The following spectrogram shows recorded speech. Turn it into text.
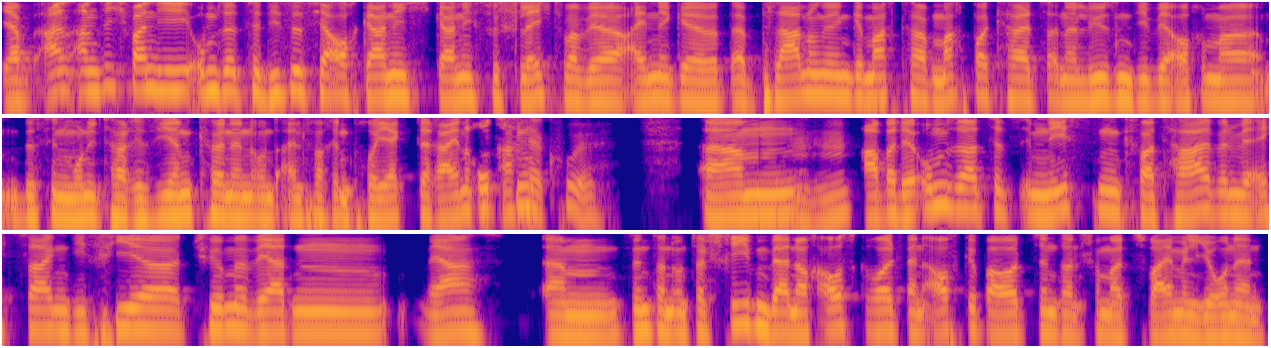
ja, an, an sich waren die Umsätze dieses Jahr auch gar nicht, gar nicht so schlecht, weil wir einige äh, Planungen gemacht haben, Machbarkeitsanalysen, die wir auch immer ein bisschen monetarisieren können und einfach in Projekte Ach reinrutschen. ja, cool. ähm, Mhm. Aber der Umsatz jetzt im nächsten Quartal, wenn wir echt sagen, die vier Türme werden, ja, ähm, sind dann unterschrieben, werden auch ausgerollt, werden aufgebaut, sind dann schon mal zwei Millionen.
